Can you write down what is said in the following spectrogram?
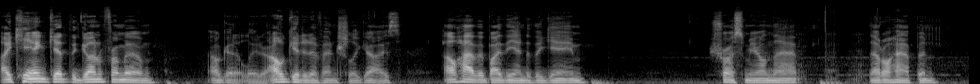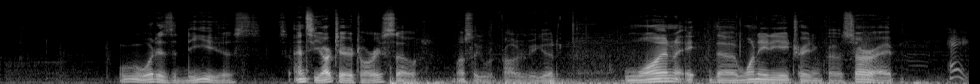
I can't get the gun from him. I'll get it later. I'll get it eventually, guys. I'll have it by the end of the game. Trust me on that. That'll happen. Ooh, what is this? It's NCR territory, so Mostly would probably be good. One, eh, the 188 trading post. All right. Hey.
